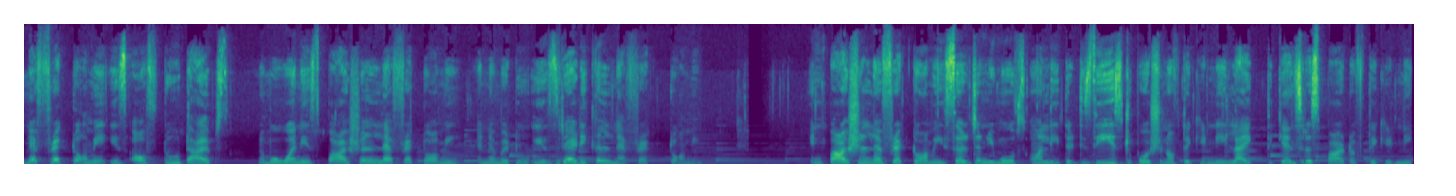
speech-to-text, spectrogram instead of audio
Nephrectomy is of two types. Number 1 is partial nephrectomy and number 2 is radical nephrectomy. In partial nephrectomy, surgeon removes only the diseased portion of the kidney like the cancerous part of the kidney.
